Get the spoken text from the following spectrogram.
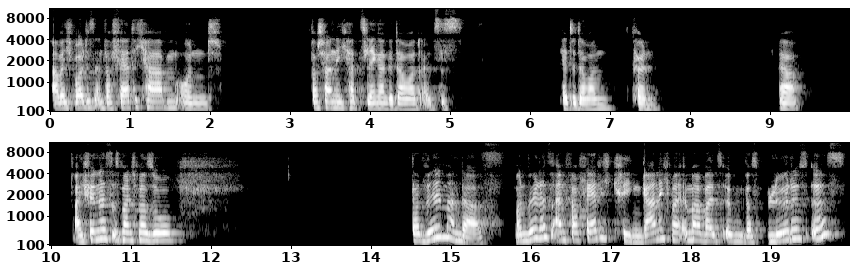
Aber ich wollte es einfach fertig haben und wahrscheinlich hat es länger gedauert, als es hätte dauern können. Ja. Aber ich finde, es ist manchmal so, da will man das. Man will das einfach fertig kriegen. Gar nicht mal immer, weil es irgendwie was Blödes ist,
